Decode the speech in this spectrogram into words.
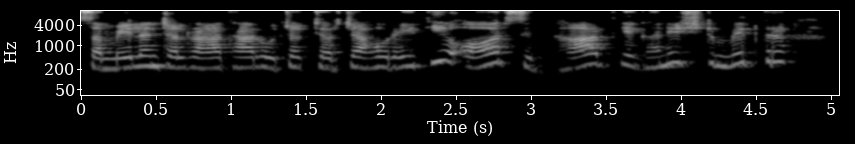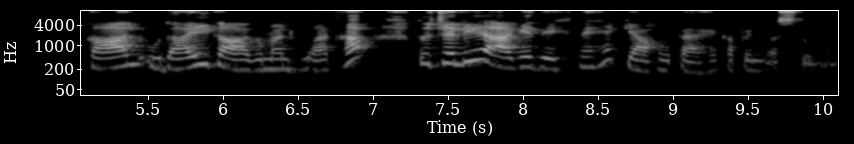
सम्मेलन चल रहा था, रोचक चर्चा हो रही थी और सिद्धार्थ के घनिष्ठ मित्र काल उदाई का आगमन हुआ था। तो चलिए आगे देखते हैं क्या होता है कपिल वस्तु में।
